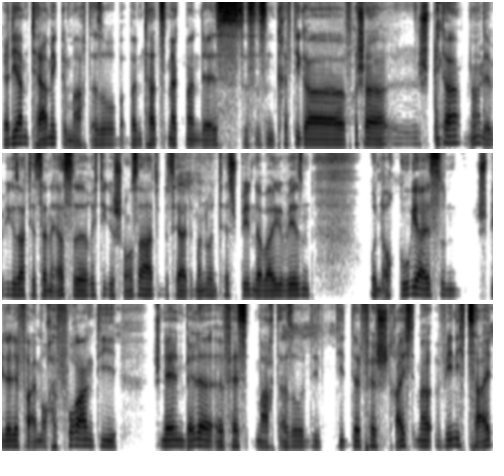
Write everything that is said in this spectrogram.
Ja, die haben Thermik gemacht. Also beim Taz merkt man, der ist, das ist ein kräftiger, frischer äh, Spieler, ne, der wie gesagt jetzt seine erste richtige Chance hat. Bisher halt immer nur in Testspielen dabei gewesen. Und auch Gogia ist so ein Spieler, der vor allem auch hervorragend die schnellen Bälle äh, festmacht. Also die, die, der verstreicht immer wenig Zeit,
